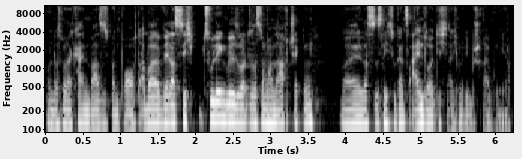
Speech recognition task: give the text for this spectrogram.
Und dass man da keinen Basisband braucht. Aber wer das sich zulegen will, sollte das nochmal nachchecken, weil das ist nicht so ganz eindeutig, sage ich mal, die Beschreibung hier.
